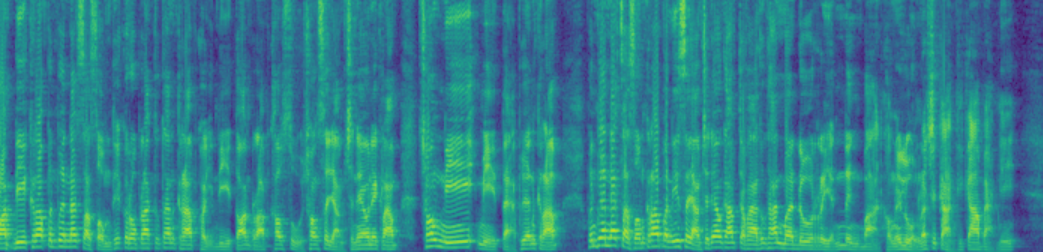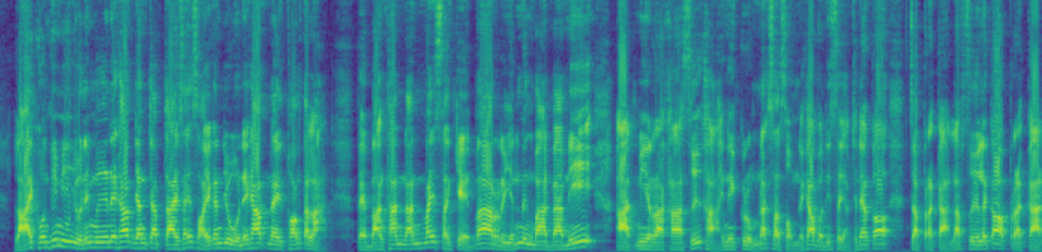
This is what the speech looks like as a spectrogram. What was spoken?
วัสดีครับเพื่อนๆ นักสะสมที่เคารพรักทุกท่านครับ ขอยินดีต้อนรับเข้าสู่ช่องสยามชาแนลนะครับ ช่องนี้มีแต่เพื่อนครับ เพื่อนๆ นักสะสมครับวันนี้สยามชาแนลครับจะพาทุกท่านมาดูเหรียญ1 บาทของในหลวงรัชกาลที่ 9 แบบนี้ หลายคนที่มีอยู่ในมือนะครับยังจับจ่ายใช้สอยกันอยู่นะครับในท้องตลาด แต่บางท่านนั้นไม่สังเกตว่าเหรียญ1บาทแบบนี้ อาจมีราคาซื้อขายในกลุ่มนักสะสมนะครับ วันนี้สยามชาแนลก็จะประกาศรับซื้อและก็ประกาศ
